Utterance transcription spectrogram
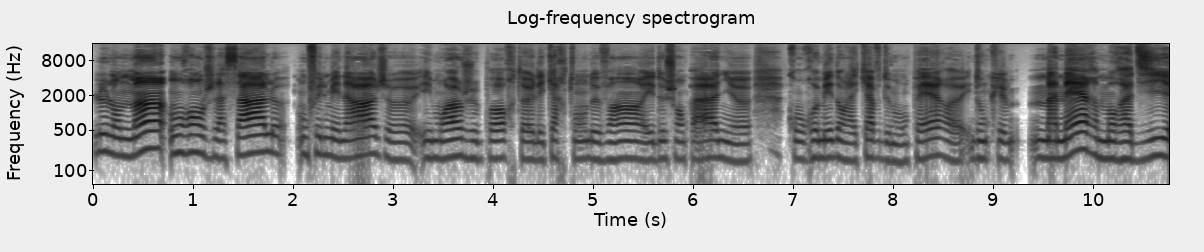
Le lendemain, on range la salle, on fait le ménage et moi, je porte les cartons de vin et de champagne qu'on remet dans la cave de mon père. Donc, ma mère m'aura dit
